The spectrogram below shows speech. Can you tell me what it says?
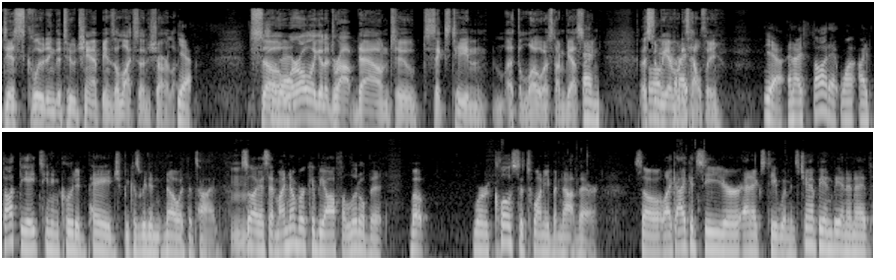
discluding the two champions, Alexa and Charlotte. Yeah. So, so we're only going to drop down to 16 at the lowest, I'm guessing, and, assuming well, everybody's I, healthy. Yeah, and I thought at one, I thought the 18 included Paige because we didn't know at the time. Mm-hmm. So, like I said, my number could be off a little bit, but we're close to 20, but not there. So, like, I could see your NXT Women's Champion being in it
